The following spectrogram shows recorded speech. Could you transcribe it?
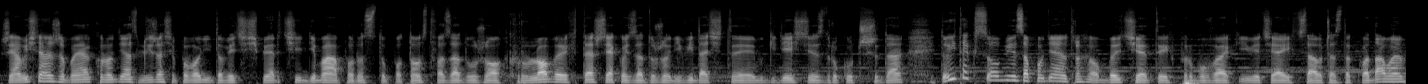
że ja myślałem, że moja kolonia zbliża się powoli do wieci śmierci, nie ma po prostu potomstwa za dużo, królowych też jakoś za dużo nie widać w tym gnieździe z druku 3D. No i tak sobie zapomniałem trochę o bycie tych próbówek i wiecie, ja ich cały czas dokładałem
